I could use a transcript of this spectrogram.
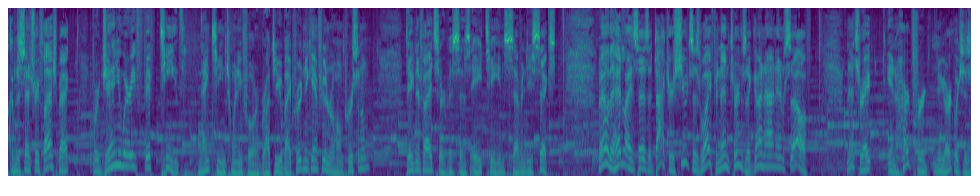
Welcome to Century Flashback for January 15th, 1924. Brought to you by Prudent Camp Funeral Home Personal, dignified service since 1876. Well, the headline says a doctor shoots his wife and then turns the gun on himself. That's right. In Hartford, New York, which is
